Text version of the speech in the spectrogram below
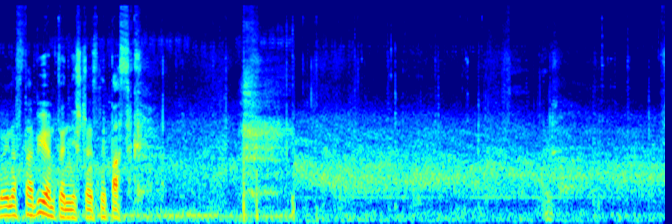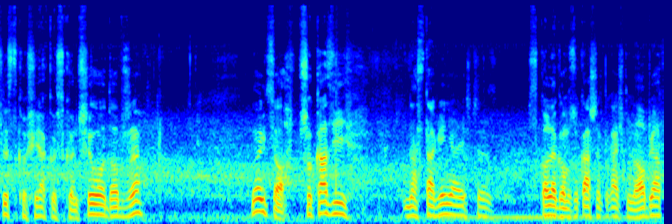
No i nastawiłem ten nieszczęsny pasek. Wszystko się jakoś skończyło dobrze. No i co? Przy okazji nastawienia jeszcze z kolegą, z Łukaszem pojechaliśmy na obiad.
